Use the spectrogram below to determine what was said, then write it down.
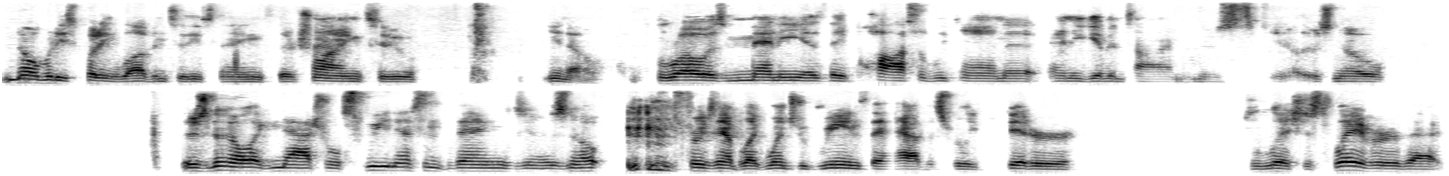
nobody's putting love into these things. They're trying to, you know, grow as many as they possibly can at any given time. And there's, you know, there's no there's no like natural sweetness and things. You know, there's no, for example, like winter greens. They have this really bitter delicious flavor that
